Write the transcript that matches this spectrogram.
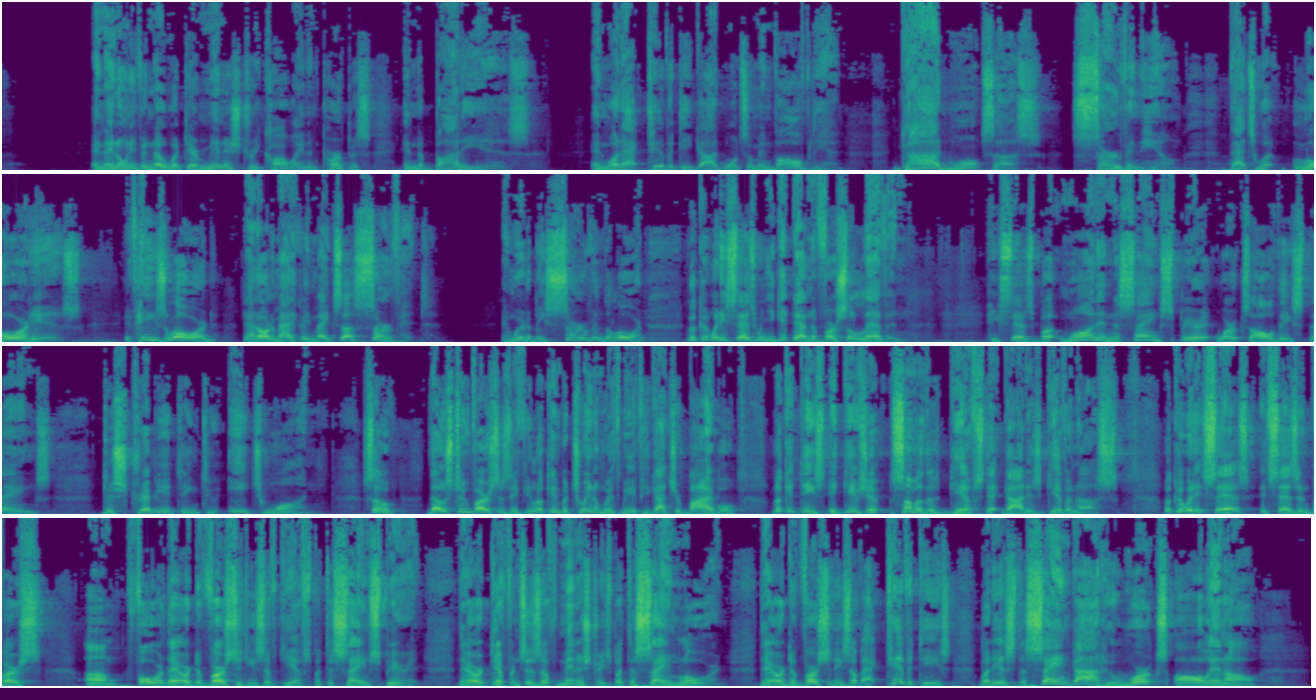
And they don't even know what their ministry calling and purpose in the body is and what activity God wants them involved in. God wants us serving Him. That's what Lord is. If He's Lord, that automatically makes us servant. And we're to be serving the Lord. Look at what He says when you get down to verse 11. He says, But one and the same Spirit works all these things, distributing to each one. So, those two verses, if you look in between them with me, if you got your Bible, look at these. It gives you some of the gifts that God has given us. Look at what it says. It says in verse um, 4 there are diversities of gifts, but the same Spirit. There are differences of ministries, but the same Lord. There are diversities of activities, but it's the same God who works all in all.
